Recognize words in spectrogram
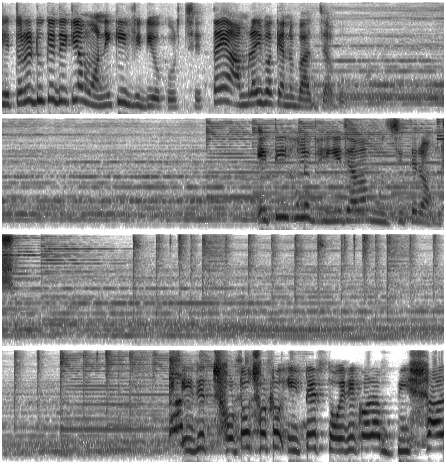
ভেতরে ঢুকে দেখলাম অনেকেই ভিডিও করছে, তাই আমরাই বা কেন বাদ যাব? এটিই হলো ভেঙে যাওয়া মসজিদের অংশ। এই যে ছোট ছোট ইটের তৈরি করা বিশাল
